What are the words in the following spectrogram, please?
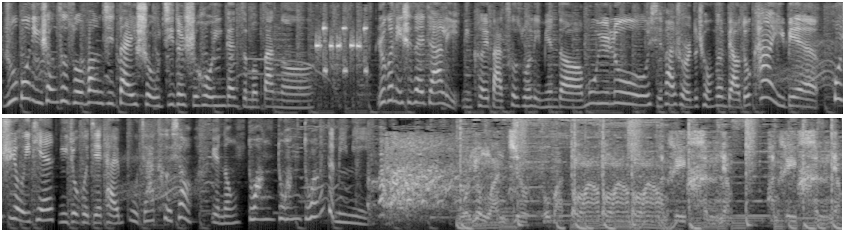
如果你上厕所忘记带手机的时候应该怎么办呢？如果你是在家里，你可以把厕所里面的沐浴露、洗发水的成分表都看一遍，或许有一天你就会揭开不加特效也能咣咣咣的秘密。我用完之后，头发咚啊咚啊咚啊，很黑很亮，很黑很亮，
